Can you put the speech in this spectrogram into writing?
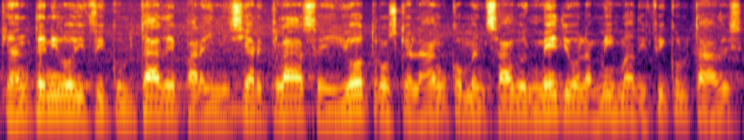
que han tenido dificultades para iniciar clases y otros que la han comenzado en medio de las mismas dificultades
